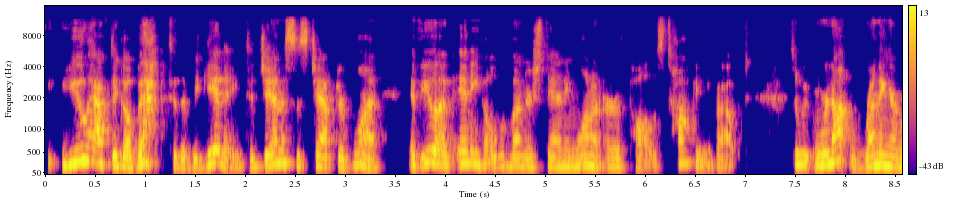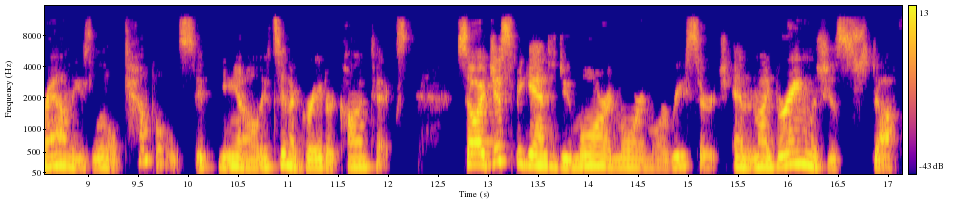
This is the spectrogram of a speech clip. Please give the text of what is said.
you have to go back to the beginning, to Genesis chapter one, if you have any hope of understanding what on earth Paul is talking about. So we- we're not running around these little temples. It, you know, it's in a greater context. So I just began to do more and more and more research, and my brain was just stuffed.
